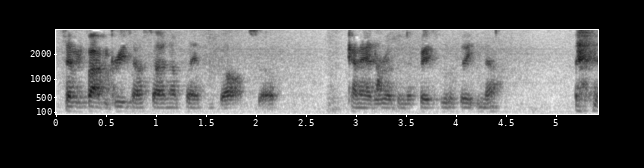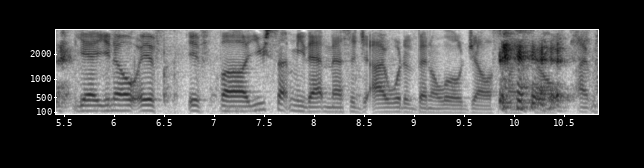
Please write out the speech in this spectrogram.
75 degrees outside and I'm playing some golf. So kind of had to rub in their face a little bit, you know. yeah, you know, if if uh, you sent me that message, I would have been a little jealous myself. I'm,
